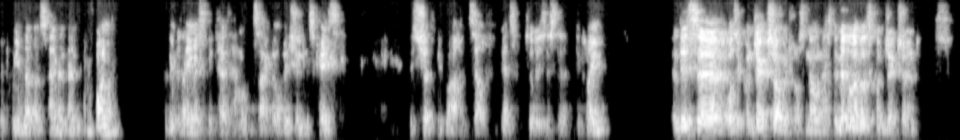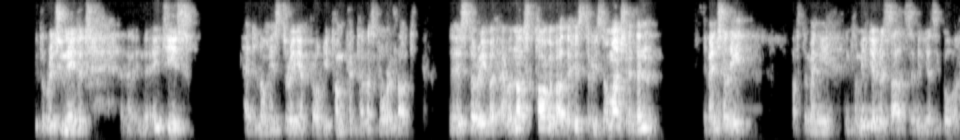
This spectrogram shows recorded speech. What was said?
between levels n and n1. The claim is it has Hamilton cycle, which in this case is just the graph itself. Yes, so this is the, the claim. And this uh, was a conjecture which was known as the middle levels conjecture, and it originated uh, in the 80s, had a long history, and probably Tom can tell us more about the history, but I will not talk about the history so much. And then eventually, after many intermediate results seven years ago,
